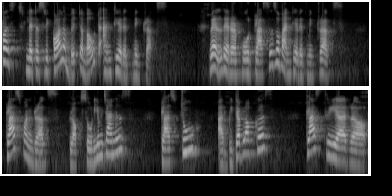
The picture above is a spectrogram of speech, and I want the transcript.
First, let us recall a bit about antiarrhythmic drugs. Well, there are four classes of antiarrhythmic drugs. Class 1 drugs block sodium channels, class 2 are beta blockers, class 3 are uh,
